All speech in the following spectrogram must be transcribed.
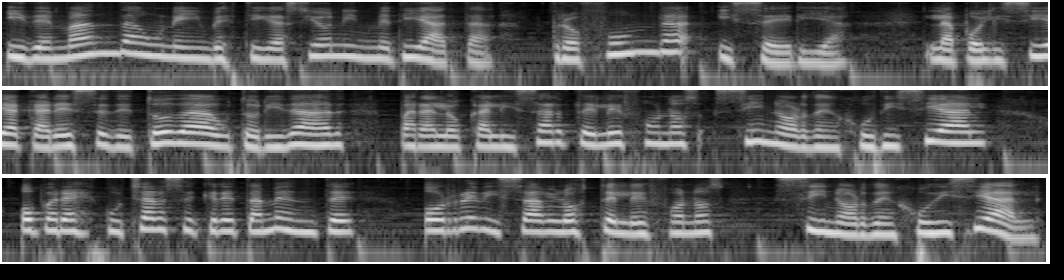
y demanda una investigación inmediata, profunda y seria. La policía carece de toda autoridad para localizar teléfonos sin orden judicial o para escuchar secretamente o revisar los teléfonos sin orden judicial,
